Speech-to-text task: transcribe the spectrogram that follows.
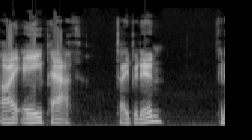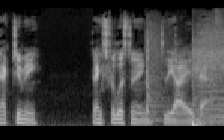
IA Path. Type it in, connect to me. Thanks for listening to the IA Path.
